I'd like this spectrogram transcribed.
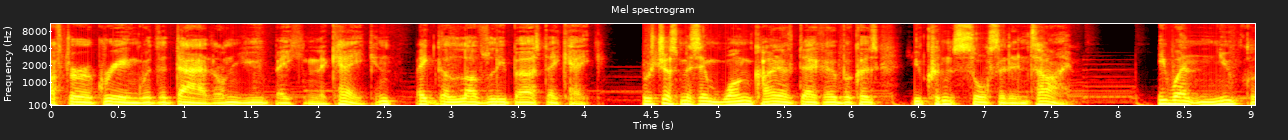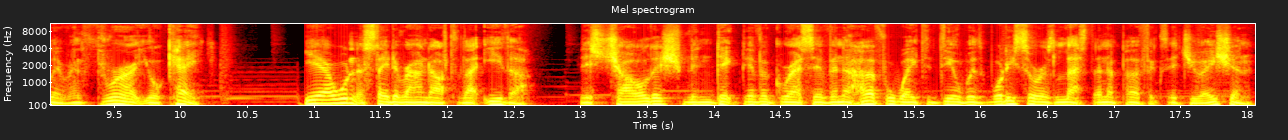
after agreeing with the dad on you baking the cake and baked a lovely birthday cake. It was just missing one kind of deco because you couldn't source it in time. He went nuclear and threw out your cake. Yeah, I wouldn't have stayed around after that either. It is childish, vindictive, aggressive, and a hurtful way to deal with what he saw as less than a perfect situation.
